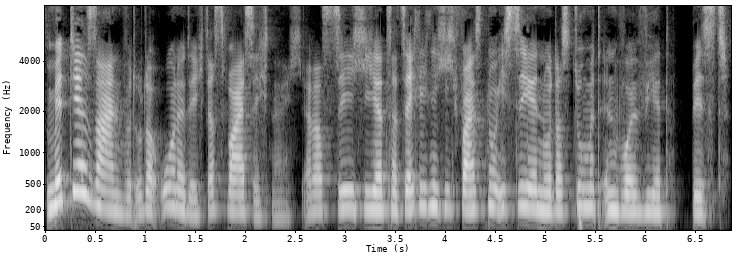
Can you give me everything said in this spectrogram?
mit dir sein wird oder ohne dich, das weiß ich nicht. Ja, das sehe ich hier tatsächlich nicht. Ich weiß nur, ich sehe nur, dass du mit involviert bist.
